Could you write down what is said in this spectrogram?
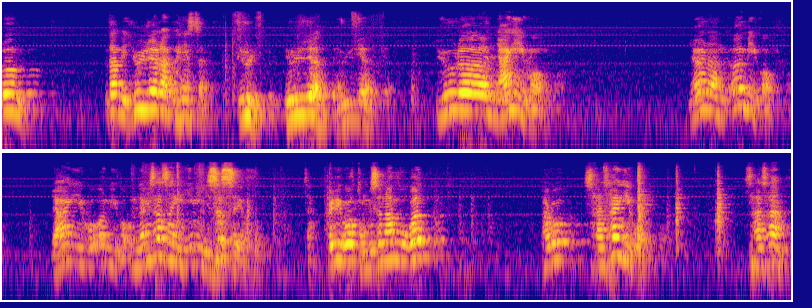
음, 그 다음에 율려라고 했어. 율, 율려, 율려. 율은 양이고, 여는 음이고, 양이고 음이고, 음양사상이 이미 있었어요. 자, 그리고 동서남북은 바로 사상이고, 사상.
